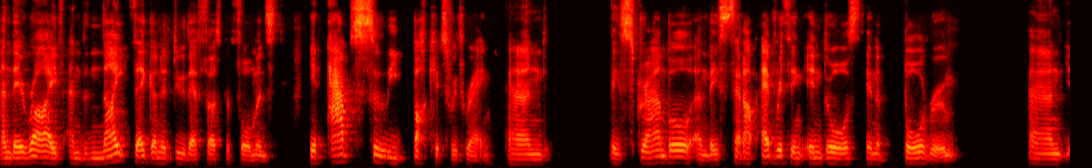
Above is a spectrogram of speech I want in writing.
And they arrive, and the night they're going to do their first performance, it absolutely buckets with rain. And they scramble and they set up everything indoors in a ballroom and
